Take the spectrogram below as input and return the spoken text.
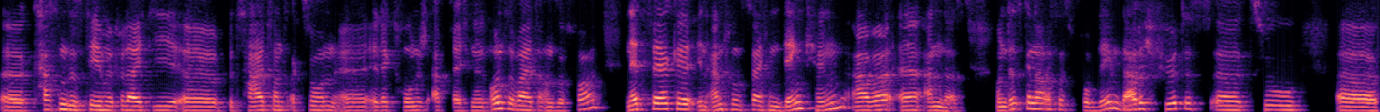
äh, Kassensysteme vielleicht, die äh, Bezahltransaktionen äh, elektronisch abrechnen und so weiter und so fort. Netzwerke in Anführungszeichen denken, aber äh, anders. Und das genau ist das Problem. Dadurch führt es äh, zu äh,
